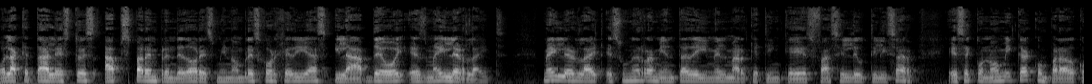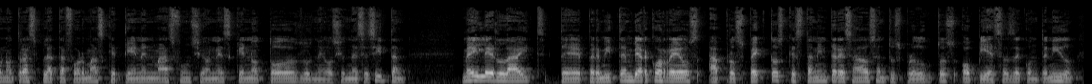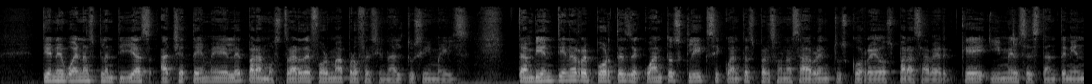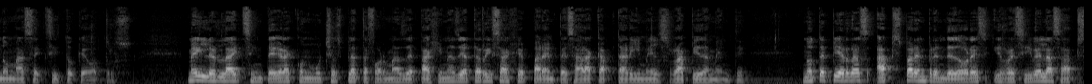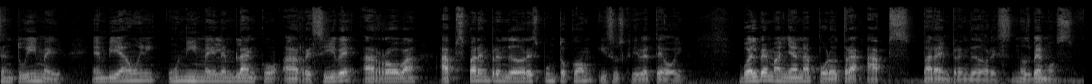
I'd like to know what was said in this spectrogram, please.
Hola, ¿qué tal? Esto es Apps para Emprendedores. Mi nombre es Jorge Díaz y la app de hoy es MailerLite. MailerLite es una herramienta de email marketing que es fácil de utilizar. Es económica comparado con otras plataformas que tienen más funciones que no todos los negocios necesitan. MailerLite te permite enviar correos a prospectos que están interesados en tus productos o piezas de contenido tiene buenas plantillas HTML para mostrar de forma profesional tus emails. También tiene reportes de cuántos clics y cuántas personas abren tus correos para saber qué emails están teniendo más éxito que otros. MailerLite se integra con muchas plataformas de páginas de aterrizaje para empezar a captar emails rápidamente. No te pierdas apps para emprendedores y recibe las apps en tu email envía un, un email en blanco a recibe arroba appsparaemprendedores.com y suscríbete hoy. Vuelve mañana por otra apps para emprendedores. Nos vemos.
